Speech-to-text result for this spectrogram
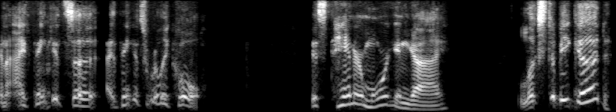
And I think it's a I think it's really cool. This Tanner Morgan guy looks to be good.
